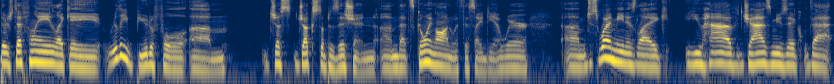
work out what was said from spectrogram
There's definitely like a really beautiful um, just juxtaposition um, that's going on with this idea where um, just what I mean is like you have jazz music that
